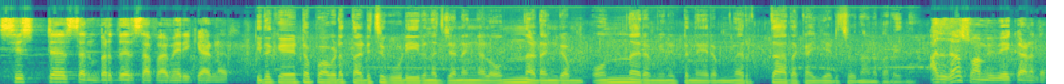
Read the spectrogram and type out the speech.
സിസ്റ്റേഴ്സ് ആൻഡ് ബ്രദേഴ്സ് ഓഫ് അമേരിക്കാനർ ഇത് കേട്ടപ്പോൾ അവിടെ തടിച്ചു കൂടിയിരുന്ന ജനങ്ങൾ ഒന്നടങ്കം ഒന്നര മിനിറ്റ് നേരം നിർത്താതെ കൈയടിച്ചു എന്നാണ് പറയുന്നത്. അതുതാ സ്വാമി വിവേകാനന്ദർ.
